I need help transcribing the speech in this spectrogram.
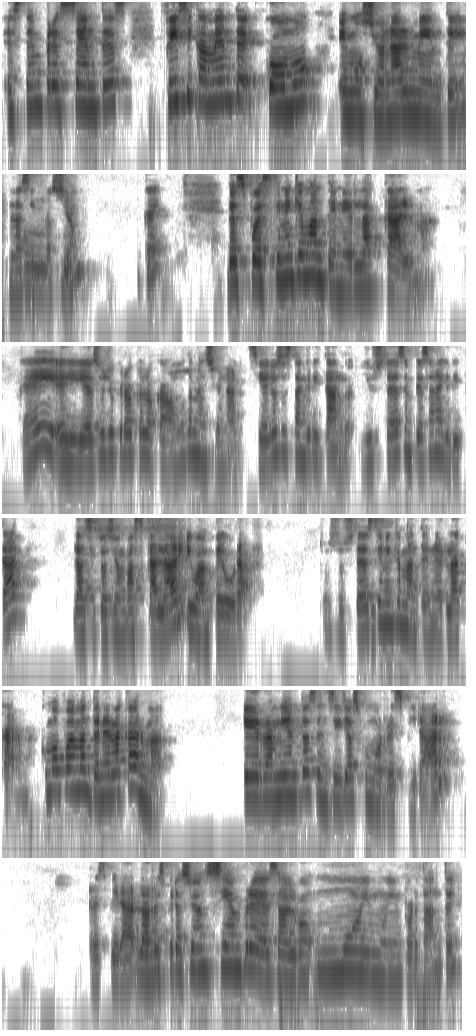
estén presentes físicamente como emocionalmente en la situación. Después tienen que mantener la calma. Y eso yo creo que lo acabamos de mencionar. Si ellos están gritando y ustedes empiezan a gritar, la situación va a escalar y va a empeorar. Entonces ustedes tienen que mantener la calma. ¿Cómo pueden mantener la calma? Herramientas sencillas como respirar. Respirar. La respiración siempre es algo muy, muy importante.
